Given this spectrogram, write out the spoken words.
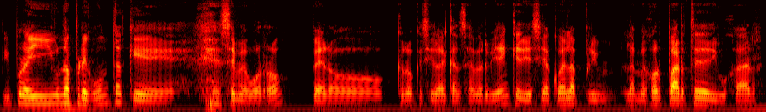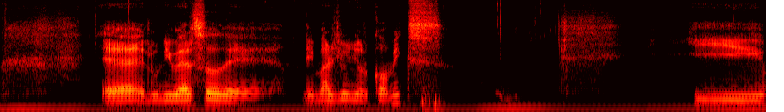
Vi por ahí una pregunta que se me borró, pero creo que sí la alcancé a ver bien, que decía cuál es la, la mejor parte de dibujar eh, el universo de Neymar Junior Comics. Y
